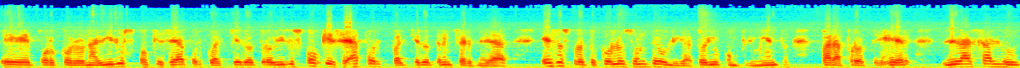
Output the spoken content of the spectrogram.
eh, por coronavirus o que sea por cualquier otro virus o que sea por cualquier otra enfermedad. Esos protocolos son de obligatorio cumplimiento para proteger la salud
